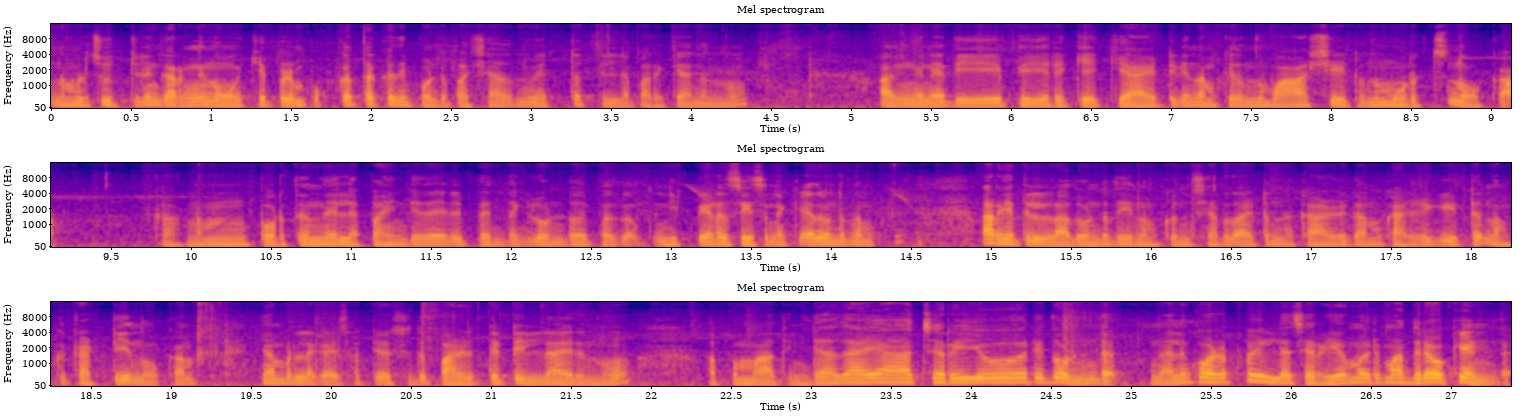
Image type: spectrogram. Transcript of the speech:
നമ്മൾ ചുറ്റിലും കറങ്ങി നോക്കിയപ്പോഴും പൊക്കത്തൊക്കെ നിൽപ്പുണ്ട് പക്ഷെ അതൊന്നും എത്തത്തില്ല പറിക്കാനൊന്നും. അങ്ങനെ ദേ പേരയ്ക്കൊക്കെ ആയിട്ടിനി നമുക്കിതൊന്ന് വാഷ് ചെയ്തിട്ടൊന്ന് മുറിച്ച് നോക്കാം. കാരണം പുറത്തു നിന്നില്ല. അപ്പോൾ അതിന്റേതായാലും ഇപ്പോൾ എന്തെങ്കിലും ഉണ്ടോ? ഇപ്പോൾ നിപ്പയുടെ സീസണൊക്കെ ആയതുകൊണ്ട് നമുക്ക് അറിയത്തില്ലല്ലോ. അതുകൊണ്ട് ദേ നമുക്കൊന്ന് ചെറുതായിട്ടൊന്ന് കഴുകാം. കഴുകിയിട്ട് നമുക്ക് കട്ട് ചെയ്ത് നോക്കാം. ഞാൻ പറഞ്ഞില്ല കാര്യം അത്യാവശ്യം ഇത് പഴുത്തിട്ടില്ലായിരുന്നു. അപ്പം അതിന്റേതായ ആ ചെറിയൊരിതുണ്ട്. എന്നാലും കുഴപ്പമില്ല. ചെറിയ ഒരു മധുരമൊക്കെ ഉണ്ട്.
